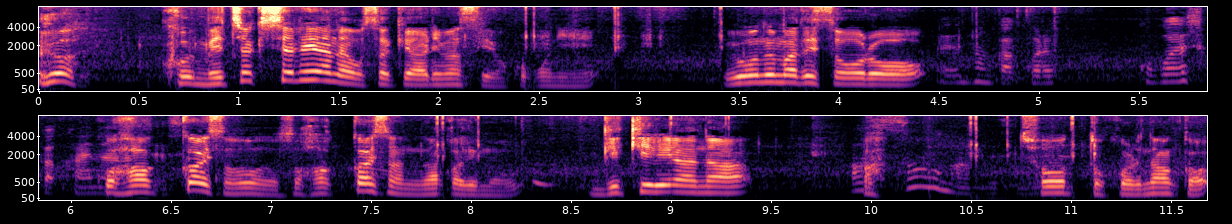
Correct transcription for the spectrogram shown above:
うわこれめちゃくちゃレアなお酒ありますよここに。魚沼で候えなんかこれここでしか買えないやつです海山そう八海山の中でも激レアな。あそうなんですね。ちょっとこれなんか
